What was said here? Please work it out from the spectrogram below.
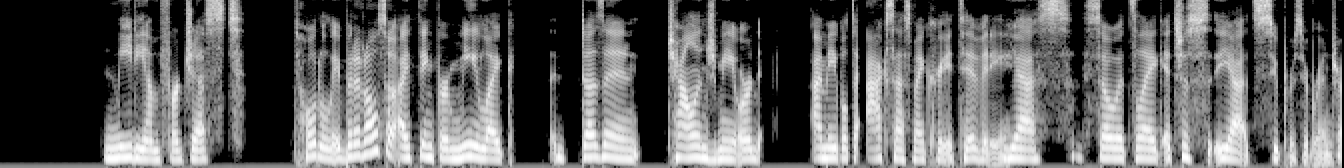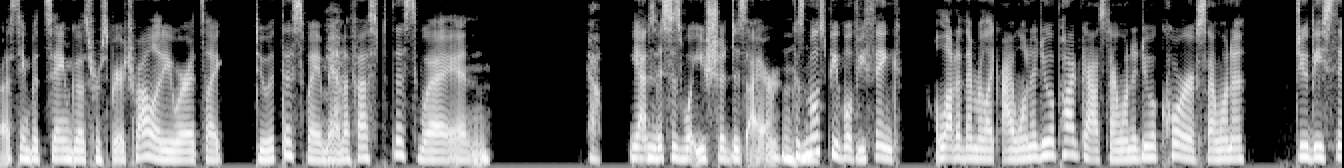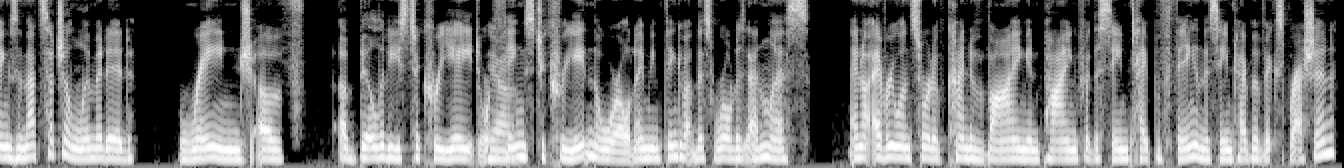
medium for just Totally. But it also, I think for me, like, doesn't challenge me or I'm able to access my creativity. yes. So it's like, it's just, yeah, it's super, super interesting. But same goes for spirituality, where it's like, do it this way, manifest this way. And Yeah, Yeah. and this is what you should desire. Because Mhm. most people, if you think, a lot of them are like, I want to do a podcast, I want to do a course, I want to do these things. And that's such a limited range of abilities to create or Yeah. things to create in the world. I mean, think about this world is endless. And everyone's sort of kind of vying and pieing for the same type of thing and the same type of expression.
